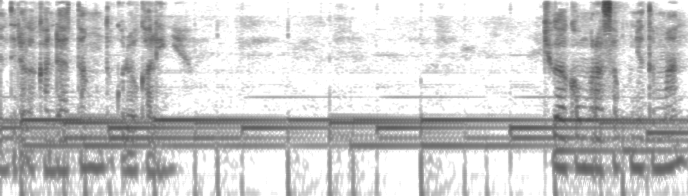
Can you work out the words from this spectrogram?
yang tidak akan datang untuk kedua kalinya. Jika kau merasa punya teman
